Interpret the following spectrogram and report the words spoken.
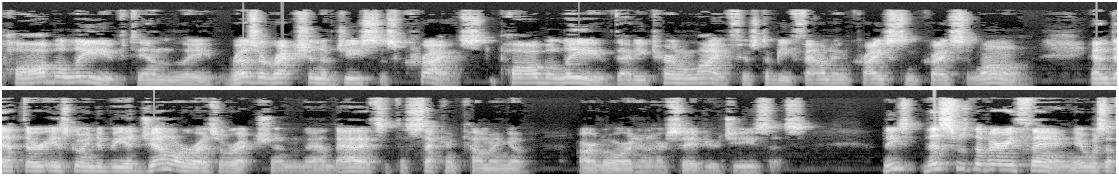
Paul believed in the resurrection of Jesus Christ. Paul believed that eternal life is to be found in Christ and Christ alone, and that there is going to be a general resurrection, and that is at the second coming of our Lord and our Savior Jesus. These, this was the very thing. It was a,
